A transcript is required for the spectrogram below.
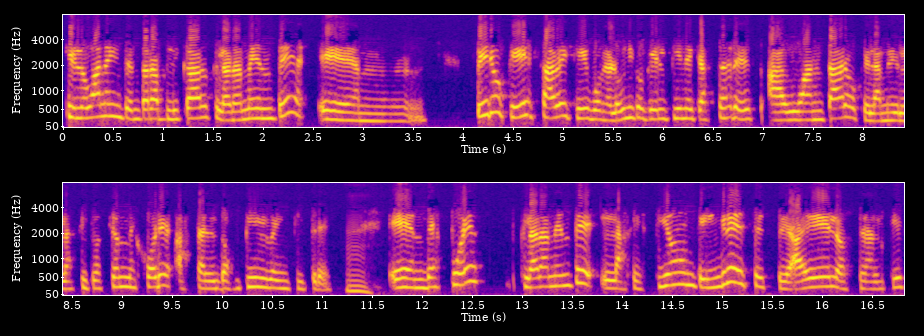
que lo van a intentar aplicar claramente, em, pero que sabe que, bueno, lo único que él tiene que hacer es aguantar o que la, la situación mejore hasta el 2023. Mm. después claramente la gestión que ingrese, sea él o sea el que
